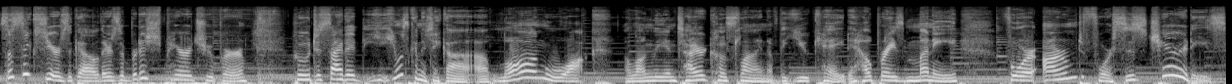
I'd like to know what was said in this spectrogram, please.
So, six years ago, there's a British paratrooper who decided he was going to take a, a long walk along the entire coastline of the UK to help raise money for armed forces charities.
